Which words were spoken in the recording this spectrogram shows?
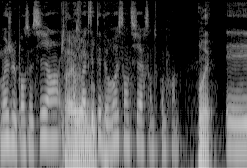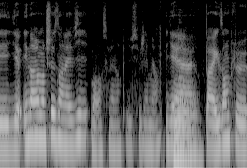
Moi, je le pense aussi, hein, il faut parfois accepter beaucoup. de ressentir sans tout comprendre. Ouais. Et il y a énormément de choses dans la vie. Bon, on s'éloigne un peu du sujet, mais hein. il y a, Ouais. par exemple,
